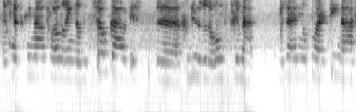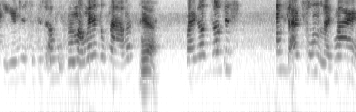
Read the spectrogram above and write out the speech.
dus met klimaatverandering dat het zo koud is eh, gedurende onze klimaat. We zijn nog dagen hier, dus dat is ook een momentopname. Ja. Maar dat, dat, is, dat is uitzonderlijk. Maar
